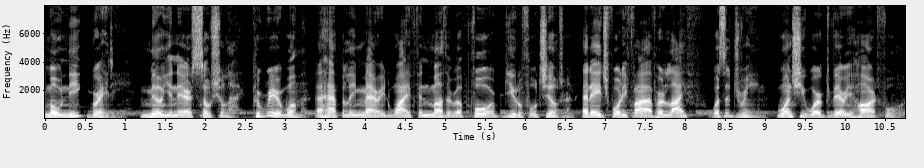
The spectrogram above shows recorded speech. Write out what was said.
Monique Brady, millionaire socialite, career woman, a happily married wife and mother of four beautiful children. At age 45, her life was a dream, one she worked very hard for.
